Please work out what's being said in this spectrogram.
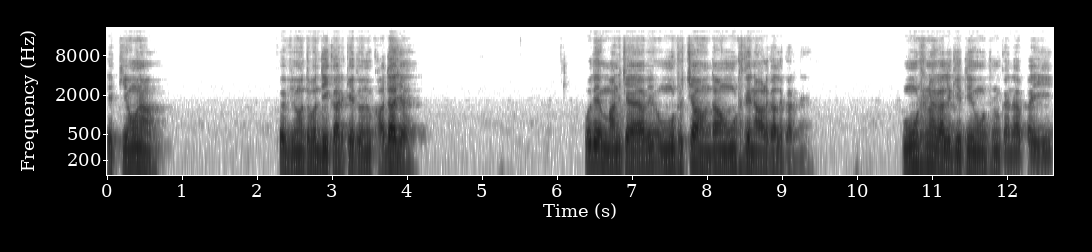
ਤੇ ਕਿਉਂ ਨਾ ਕੋਈ ਵਿਉਂਤਬੰਦੀ ਕਰਕੇ ਤੇ ਉਹਨੂੰ ਖਾਦਾ ਜਾਏ। ਉਹਦੇ ਮਨ ਚ ਆਇਆ ਵੀ ਊਂਠ ਉੱਚਾ ਹੁੰਦਾ, ਊਂਠ ਦੇ ਨਾਲ ਗੱਲ ਕਰਦੇ ਆ ਊਂਠ ਨਾਲ ਗੱਲ ਕੀਤੀ, ਊਂਠ ਨੂੰ ਕਹਿੰਦਾ, ਭਾਈ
